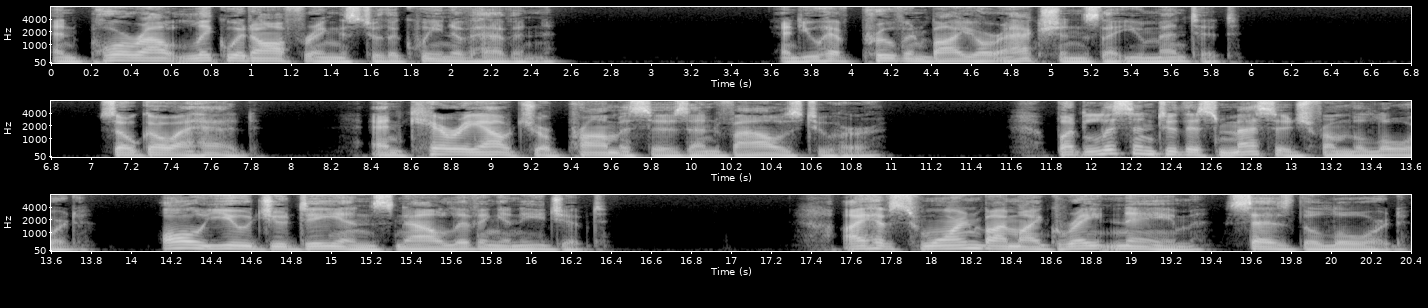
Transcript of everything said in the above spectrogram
and pour out liquid offerings to the Queen of Heaven. And you have proven by your actions that you meant it. So go ahead and carry out your promises and vows to her. But listen to this message from the Lord, all you Judeans now living in Egypt. I have sworn by my great name, says the Lord,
